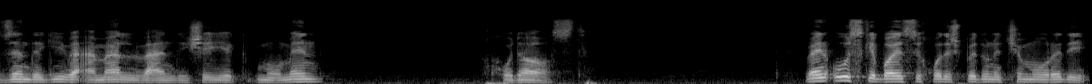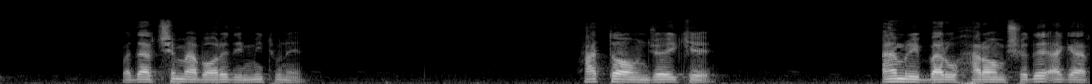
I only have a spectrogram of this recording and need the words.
زندگی و عمل و اندیشه یک مؤمن خداست. و این اوست که باعثی خودش بدونه چه موردی و در چه مواردی می‌تونه حتی اونجایی که امری بر او حرام شده اگر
